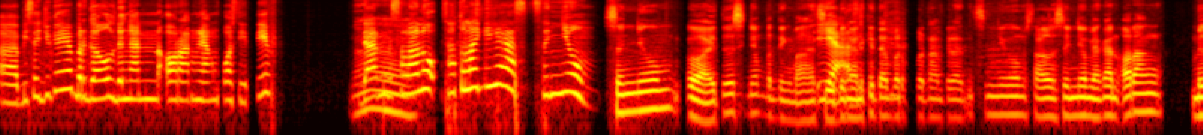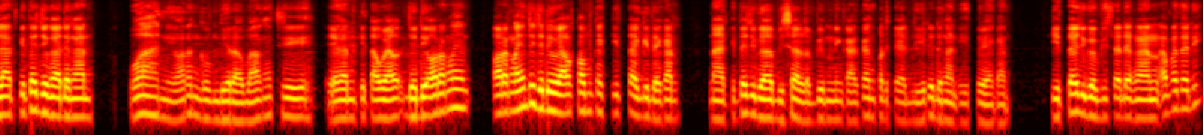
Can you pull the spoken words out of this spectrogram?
eh, bisa juga ya bergaul dengan orang yang positif dan Nah. selalu satu lagi ya senyum. senyum wah itu senyum penting banget sih. Iya. dengan kita berpenampilan senyum selalu senyum ya kan? Orang melihat kita juga dengan wah nih orang gembira banget sih. Ya kan? Kita well jadi orang lain orang lain tuh jadi welcome ke kita gitu ya kan? Nah kita juga bisa lebih meningkatkan percaya diri dengan itu ya kan? Kita juga bisa dengan apa tadi?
